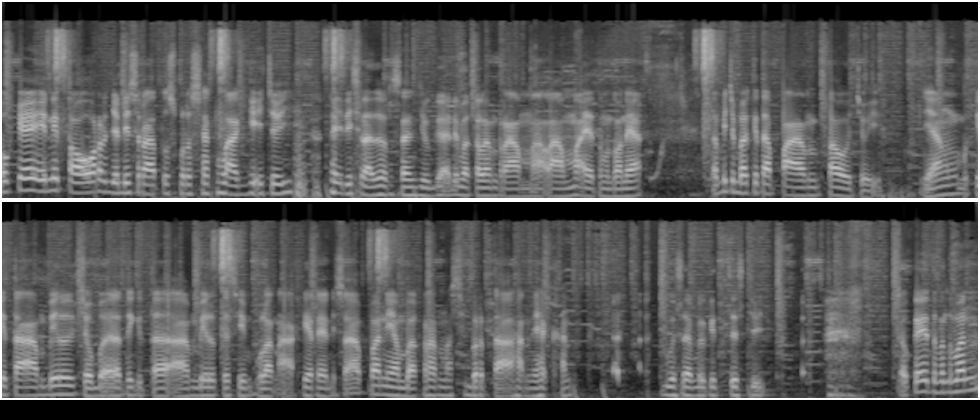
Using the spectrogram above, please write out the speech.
Oke ini tower jadi 100% lagi cuy. Ini 100% juga ini bakalan ramah lama ya teman-teman ya. Tapi coba kita pantau cuy. Yang kita ambil coba nanti kita ambil kesimpulan akhirnya. Di siapa nih yang bakalan masih bertahan ya kan? Gue sambil kecil cuy. Oke teman-teman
